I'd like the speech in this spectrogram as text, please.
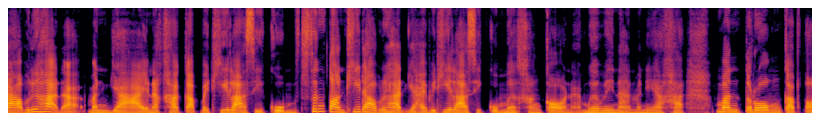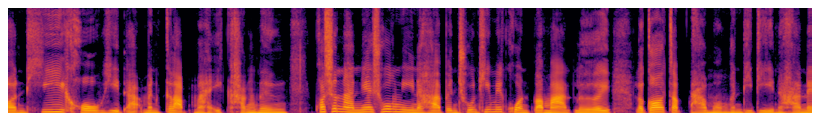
ดาวพฤหัสอะมันย้ายนะคะ กลับไปที่ราศีกุม ซึ่งตอนที่ดาวพฤหัสย้ายไปที่ราศีกุมเมื่อครั้งก่อนอะเมื่อไม่นานมานี้ค่ะ มันตรงกับตอนที่โควิดอะมันกลับมาอีกครั้งหนึ่งเพราะฉะนั้นเนี่ยช่วงนี้นะคะ เป็นช่วงที่ไม่ควรประมาทเลย แล้วก็จับตามองกันดีๆนะคะ ใน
